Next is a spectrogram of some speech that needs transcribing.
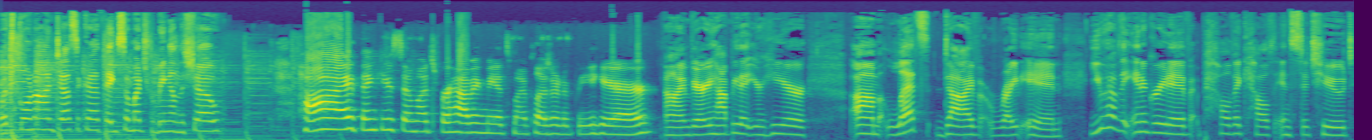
What's going on Jessica? Thanks so much for being on the show. Hi thank you so much for having me. It's my pleasure to be here. I'm very happy that you're here um, let's dive right in. You have the Integrative Pelvic Health Institute,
